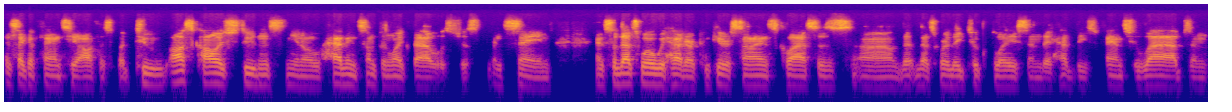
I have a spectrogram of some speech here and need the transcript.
it's like a fancy office but to us college students you know having something like that was just insane and so that's where we had our computer science classes. Uh, that, that's where they took place, and they had these fancy labs and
